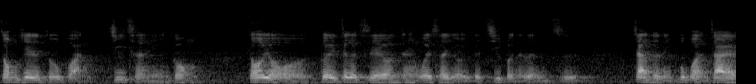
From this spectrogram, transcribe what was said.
中间的主管、基层员工都有对这个职业安全卫生有一个基本的认知，这样子你不管在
